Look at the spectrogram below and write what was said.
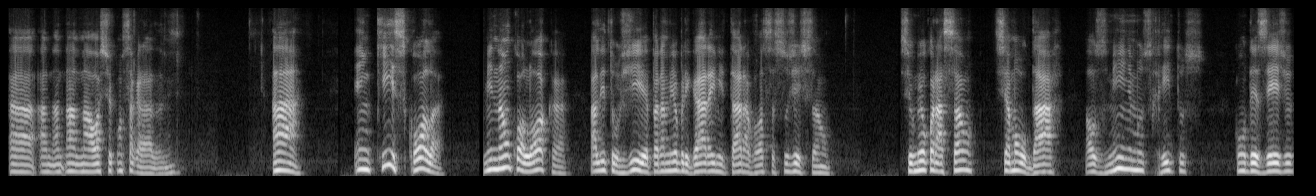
a, a, na, na hóstia consagrada. Né? Ah, em que escola me não coloca a liturgia para me obrigar a imitar a vossa sujeição? Se o meu coração se amoldar aos mínimos ritos, com o desejo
